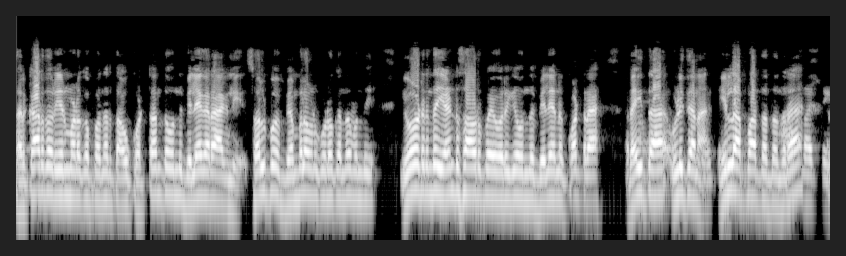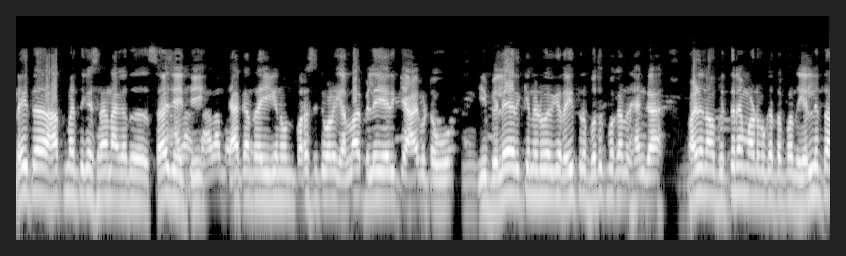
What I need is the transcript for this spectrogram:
ಸರ್ಕಾರದವ್ರು ಏನ್ ಮಾಡ್ಕಪ್ಪ ಅಂದ್ರೆ ತಾವು ಕೊಟ್ಟಂತ ಒಂದು ಬೆಲೆಗಾರ ಆಗ್ಲಿ. ಸ್ವಲ್ಪ ಬೆಂಬಲವನ್ನು ಕೊಡೋಕಂದ್ರೆ ಒಂದು ಏಳರಿಂದ ಎಂಟು ಸಾವಿರ ರೂಪಾಯಿವರೆಗೆ ಒಂದು ಬೆಲೆಯನ್ನು ಕೊಟ್ರೆ ರೈತ ಉಳಿತಾನ. ಇಲ್ಲಪ್ಪ ಅಂತಂದ್ರೆ ರೈತ ಆತ್ಮಹತ್ಯೆಗೆ ಶರಣ ಆಗೋದು ಸಹಜ ಐತಿ. ಯಾಕಂದ್ರೆ ಈಗಿನ ಒಂದು ಪರಿಸ್ಥಿತಿ ಒಳಗೆ ಎಲ್ಲಾ ಬೆಲೆ ಏರಿಕೆ ಆಗ್ಬಿಟ್ಟವು. ಈ ಬೆಲೆ ಏರಿಕೆ ನಡುವೆ ರೈತರು ಬದುಕಬೇಕಂದ್ರೆ ಹೆಂಗ? ಹೊಳ್ಳಿ ನಾವು ಬಿತ್ತನೆ ಮಾಡ್ಬೇಕಂತಪ್ಪ ಅಂದ್ರೆ ಎಲ್ಲಿಂದ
